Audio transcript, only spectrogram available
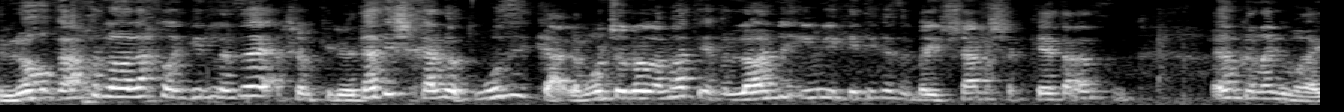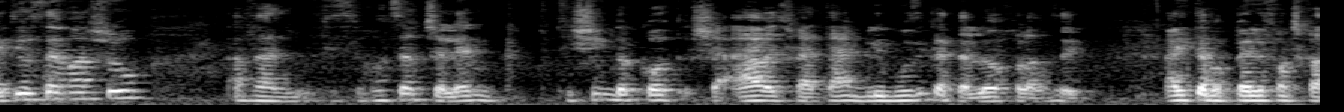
ולא, ואף אחד לא הלך להגיד לזה. עכשיו, כאילו, ידעתי שחייב להיות מוזיקה, למרות שלא למדתי, אבל לא היה נעים לי, כי הייתי כזה ביישן שקט אז. היום כנראה כבר הייתי עושה משהו, אבל לראות סרט שלם 90 דקות, שעה, שעתיים בלי מוזיקה, אתה לא יכול להחזיק. היית בפלאפון שלך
